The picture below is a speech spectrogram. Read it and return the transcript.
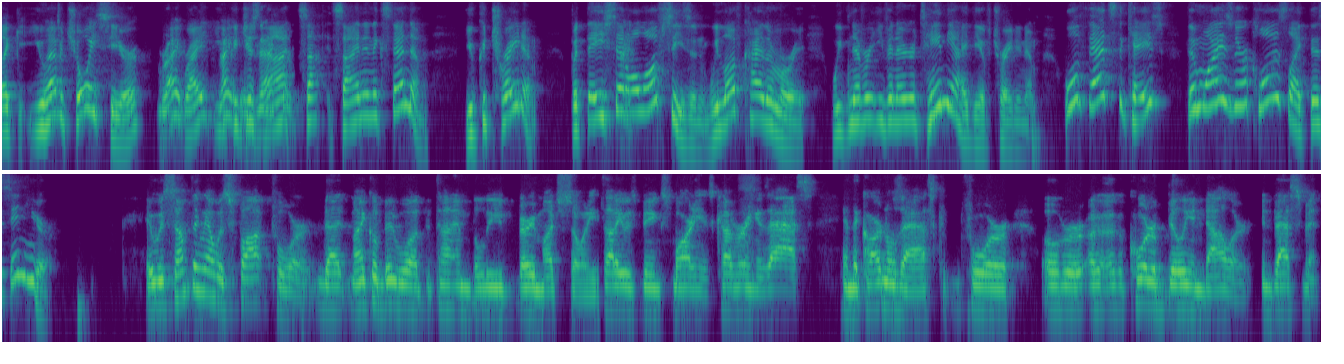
Like you have a choice here, right? Right? You right, could just exactly. not si- sign and extend him. You could trade him. But they said all off season, we love Kyler Murray. We've never even entertained the idea of trading him. Well, if that's the case, then why is there a clause like this in here? It was something that was fought for that Michael Bidwill at the time believed very much so. And he thought he was being smart. He was covering his ass. And the Cardinals asked for over a, a quarter billion dollar investment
